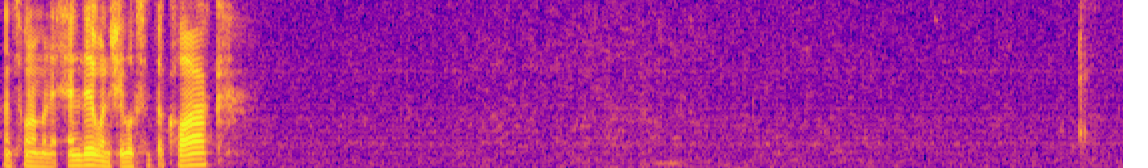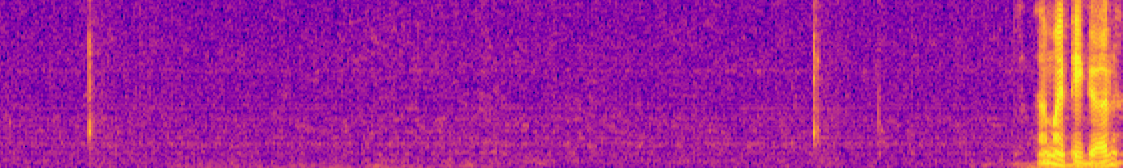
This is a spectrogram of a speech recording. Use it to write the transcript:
That's when I'm going to end it when she looks at the clock. So that might be good.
